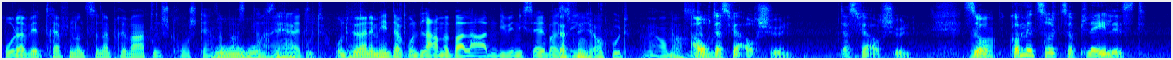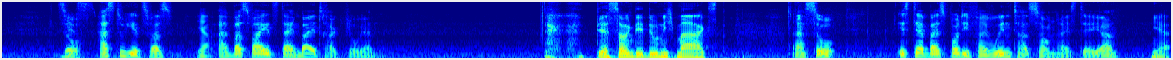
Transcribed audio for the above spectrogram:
Oder wir treffen uns zu einer privaten strohsterne Oh, basteleinheit sehr gut. Und hören im Hintergrund lahme Balladen, die wir nicht selber Das singen. finde ich auch gut. Können wir auch machen. auch das wäre auch schön. Das wäre auch schön. So, Ja. kommen wir zurück zur Playlist. So, Yes. hast du jetzt was? Ja. Ah, Was war jetzt dein Beitrag, Florian? Der Song, den du nicht magst. Ach so. Ist der bei Spotify? Winter Song heißt der, ja? Ja,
